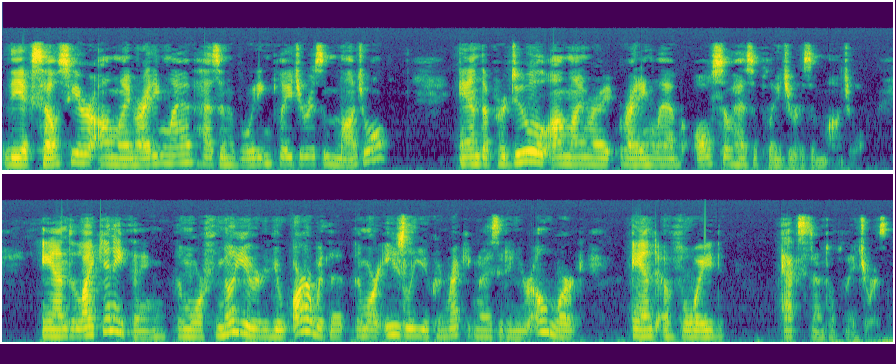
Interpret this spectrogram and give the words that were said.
The Excelsior Online Writing Lab has an Avoiding Plagiarism module, and the Purdue Online Writing Lab also has a plagiarism module. And like anything, the more familiar you are with it, the more easily you can recognize it in your own work and avoid accidental plagiarism.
